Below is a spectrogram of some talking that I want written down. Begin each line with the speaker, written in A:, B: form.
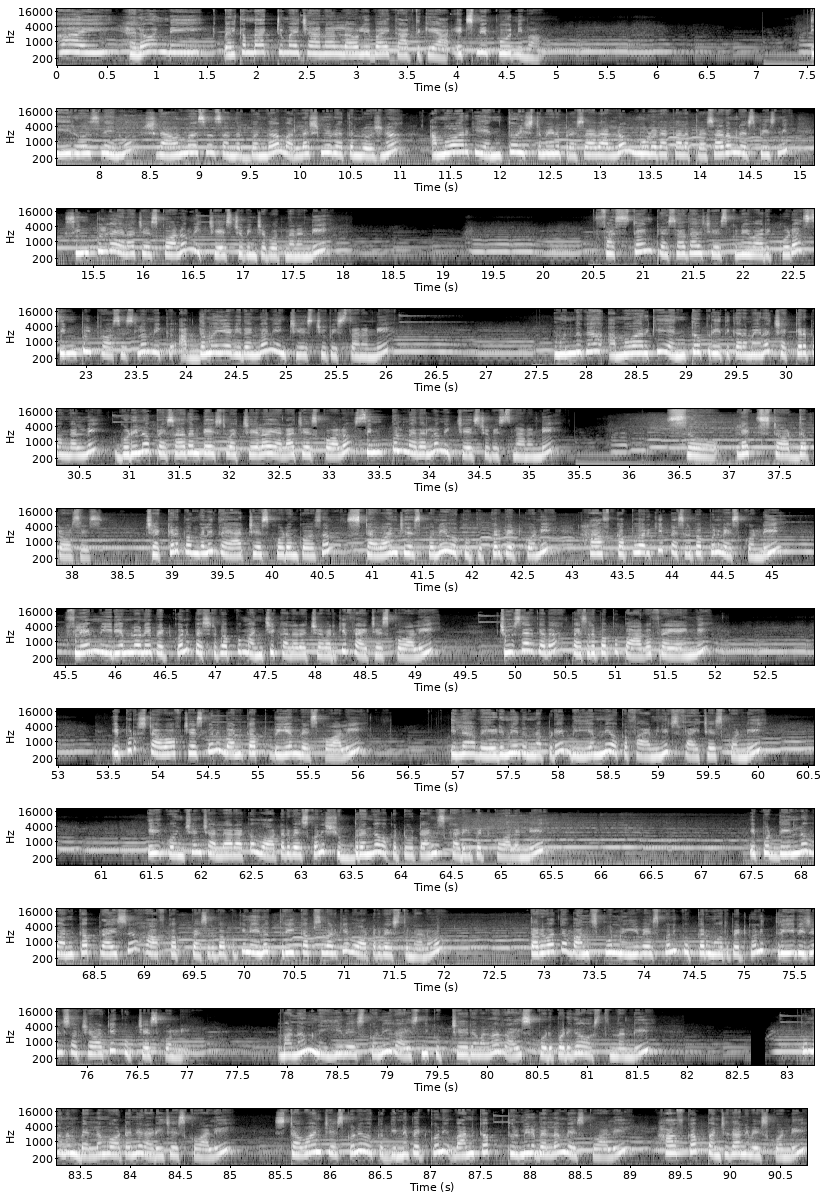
A: Hi hello అండి. Welcome back to my channel lovely boy Karthikeya. It's me Purnima. ఈరోజు నేను శ్రావణ మాసం సందర్భంగా వరలక్ష్మి వ్రతం రోజున అమ్మవారికి ఎంతో ఇష్టమైన ప్రసాదాల్లో మూడు రకాల ప్రసాదం రెసిపీస్ని సింపుల్గా ఎలా చేసుకోవాలో మీకు చేసి చూపించబోతున్నానండి. ఫస్ట్ టైం ప్రసాదాలు చేసుకునే వారికి కూడా సింపుల్ ప్రాసెస్లో మీకు అర్థమయ్యే విధంగా నేను చేసి చూపిస్తానండి. ముందుగా అమ్మవారికి ఎంతో ప్రీతికరమైన చక్కెర పొంగల్ని గుడిలో ప్రసాదం టేస్ట్ వచ్చేలా ఎలా చేసుకోవాలో సింపుల్ మెథడ్లో మీకు చేసి చూపిస్తున్నానండి. So let start the process చక్కెర పొంగలి తయారు చేసుకోవడం కోసం స్టవ్ ఆన్ చేసుకొని ఒక కుక్కర్ పెట్టుకొని హాఫ్ కప్ వరకు పెసరపప్పును వేసుకోండి. ఫ్లేమ్ మీడియంలోనే పెట్టుకొని పెసరపప్పు మంచి కలర్ వచ్చే వరకు ఫ్రై చేసుకోవాలి. చూసారు కదా పెసరపప్పు బాగా ఫ్రై అయింది. ఇప్పుడు స్టవ్ ఆఫ్ చేసుకొని వన్ కప్ బియ్యం వేసుకోవాలి. ఇలా వేడి మీద ఉన్నప్పుడే బియ్యంని ఒక ఫైవ్ మినిట్స్ ఫ్రై చేసుకోండి. ఇవి కొంచెం చల్లారాక వాటర్ వేసుకొని శుభ్రంగా ఒక టూ టైమ్స్ కడిగి పెట్టుకోవాలండి. ఇప్పుడు దీనిలో one cup rice half cup పెసరపప్పుకి నేను త్రీ కప్స్ వరకు వాటర్ వేస్తున్నాను. తర్వాత వన్ స్పూన్ నెయ్యి వేసుకొని కుక్కర్ మూత పెట్టుకొని త్రీ విజిల్స్ వచ్చే వరకు కుక్ చేసుకోండి. మనం నెయ్యి వేసుకొని రైస్ని కుక్ చేయడం వల్ల రైస్ పొడి పొడిగా వస్తుందండి. ఇప్పుడు మనం బెల్లం వాటర్ని రెడీ చేసుకోవాలి. స్టవ్ ఆన్ చేసుకొని ఒక గిన్నె పెట్టుకొని వన్ కప్ తురిమిన బెల్లం వేసుకోవాలి. హాఫ్ కప్ పంచదార వేసుకోండి.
